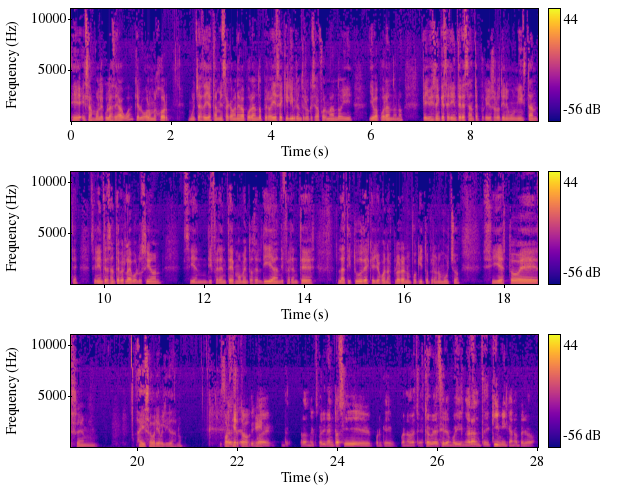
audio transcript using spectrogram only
eh, esas moléculas de agua, que luego a lo mejor muchas de ellas también se acaban evaporando, pero hay ese equilibrio entre lo que se va formando y, y, evaporando, ¿no? Que ellos dicen que sería interesante, porque ellos solo tienen un instante, sería interesante ver la evolución, si en diferentes momentos del día, en diferentes latitudes, que ellos, bueno, exploran un poquito, pero no mucho, si esto es, eh, hay esa variabilidad, ¿no? Por cierto, tipo eh, de, de, perdón, de experimento así, porque, bueno, esto, esto que voy a decir es muy ignorante de química, ¿no? Pero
